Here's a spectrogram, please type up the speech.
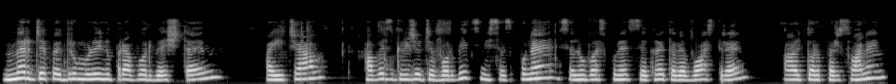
merge pe drumul lui, nu prea vorbește. Aici aveți grijă ce vorbiți, mi se spune, să nu vă spuneți secretele voastre altor persoane.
